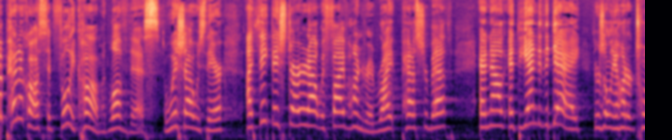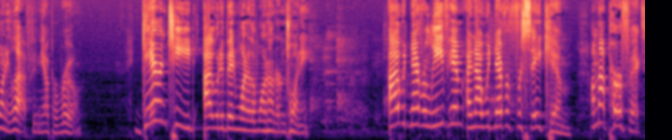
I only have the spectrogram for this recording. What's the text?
of Pentecost had fully come, I love this. I wish I was there. I think they started out with 500, right, Pastor Beth? And now at the end of the day, there's only 120 left in the upper room. Guaranteed, I would have been one of the 120. I would never leave him and I would never forsake him. I'm not perfect,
